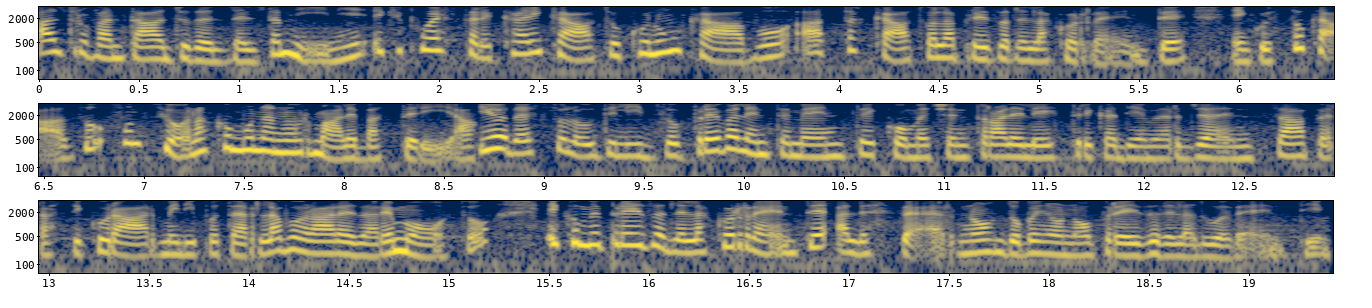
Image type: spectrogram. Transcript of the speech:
Altro vantaggio del Delta Mini è che può essere caricato con un cavo attaccato alla presa della corrente e in questo caso funziona come una normale batteria. Io adesso lo utilizzo prevalentemente come centrale elettrica di emergenza per assicurarmi di poter lavorare da remoto e come presa della corrente all'esterno dove non ho prese della 220.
